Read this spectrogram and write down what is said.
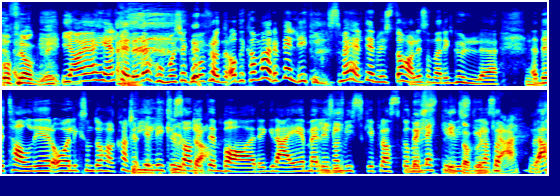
På Frogner. Ja, jeg er helt enig Det er Homokjøkken på Frogner. Og det kan være veldig fint. Som jeg er helt enig Hvis du har litt sånne gulldetaljer, og liksom du har kanskje et lite sånn lite bargreie med litt sånn Litt- whiskyflaske og noen lekre sånn whiskyglass. Ja,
